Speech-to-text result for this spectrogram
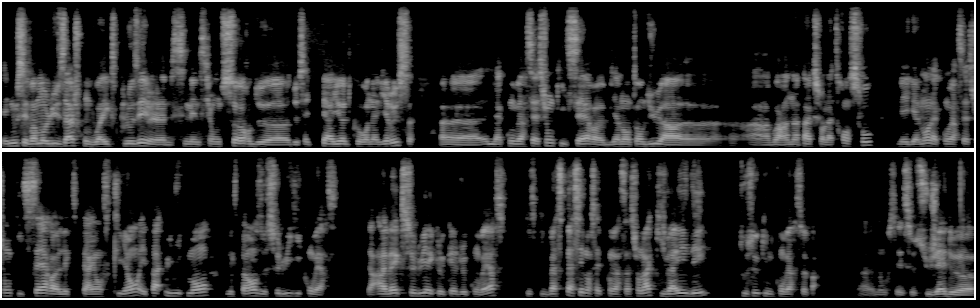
Et nous, c'est vraiment l'usage qu'on voit exploser, même si on sort de, de cette période coronavirus. Euh, la conversation qui sert bien entendu à, à, avoir un impact sur la transfo, mais également la conversation qui sert l'expérience client et pas uniquement l'expérience de celui qui converse. Avec celui avec lequel je converse, qu'est-ce qui va se passer dans cette conversation-là qui va aider tous ceux qui ne conversent pas. Euh, donc c'est ce sujet de, euh,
